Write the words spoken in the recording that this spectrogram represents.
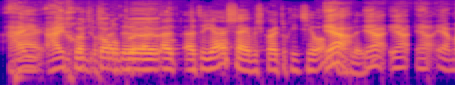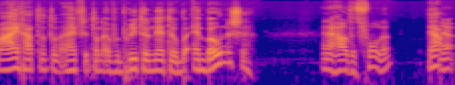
Hij, hij gooit het dan op... De, uh, uit, uit, de jaarcijfers kan je toch iets heel anders ja, Ja, ja, ja, ja, maar hij, gaat het dan, hij heeft het dan over bruto, netto en bonussen. En hij houdt het vol, hè? Ja. ja.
